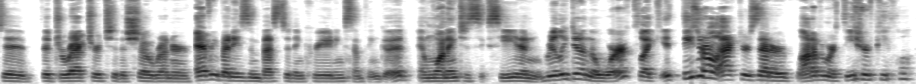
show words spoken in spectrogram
to the director to the showrunner, everybody's invested in creating something good and wanting to succeed and really doing the work. Like it, these are all actors that are, a lot of them are theater people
